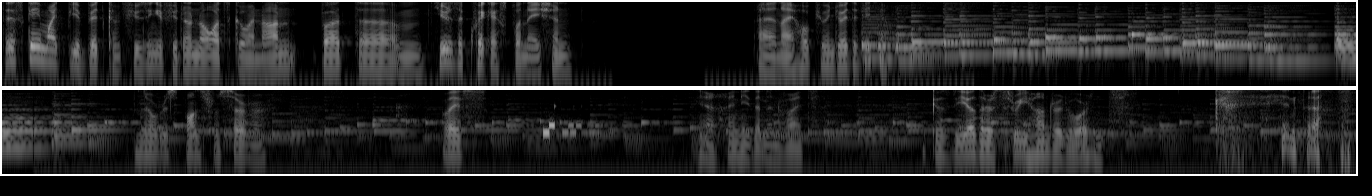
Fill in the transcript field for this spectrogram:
this game might be a bit confusing if you don't know what's going on, but um, here's a quick explanation. And I hope you enjoyed the video. No response from server. Glaze. Yeah, I need an invite. Because the other 300 weren't enough.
